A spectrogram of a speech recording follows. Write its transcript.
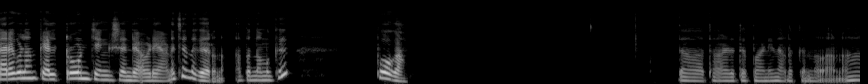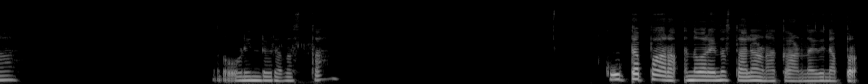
കരകുളം കെൽട്രോൺ ജംഗ്ഷന്റെ അവിടെയാണ് ചെന്ന് കയറുന്നത്. അപ്പം നമുക്ക് പോകാം. താഴത്തെ പണി നടക്കുന്നതാണ്. റോഡിന്റെ ഒരവസ്ഥ. കൂട്ടപ്പാറ എന്ന് പറയുന്ന സ്ഥലമാണ് ആ കാണുന്നത് ഇതിനപ്പുറം.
